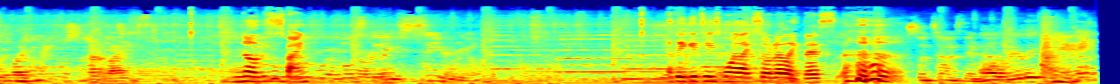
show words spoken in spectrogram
with like kind of ice. No, this is fine. I think it tastes more like soda like this. Sometimes they're Oh, not. really? Man,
